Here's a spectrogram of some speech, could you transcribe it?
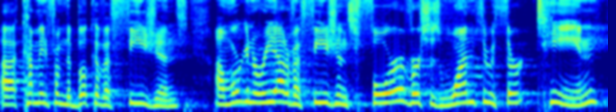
uh, coming from the book of Ephesians. Um, we're going to read out of Ephesians 4, verses 1 through 13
